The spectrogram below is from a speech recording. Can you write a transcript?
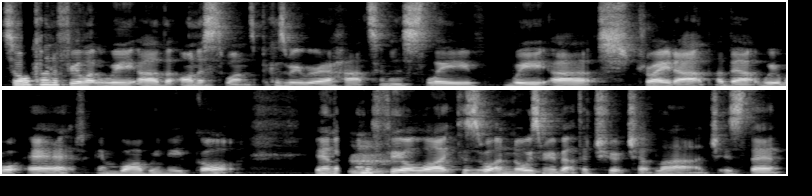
So I kind of feel like we are the honest ones because we wear our hearts on our sleeve. We are straight up about where we're at and why we need God. And I kind of Mm. feel like this is what annoys me about the church at large is that,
